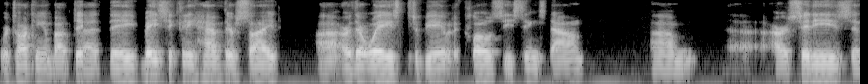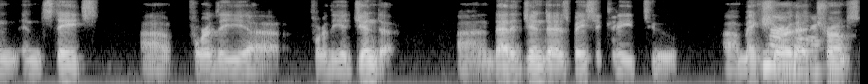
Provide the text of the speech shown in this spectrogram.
we're talking about that. They basically have their side uh, or their ways to be able to close these things down. Um, our cities and, and states uh, for the uh, for the agenda. Uh, that agenda is basically to uh, make sure that Trump's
